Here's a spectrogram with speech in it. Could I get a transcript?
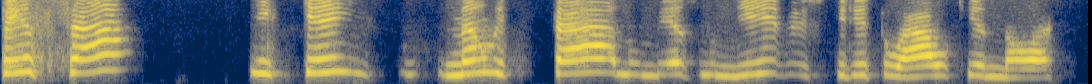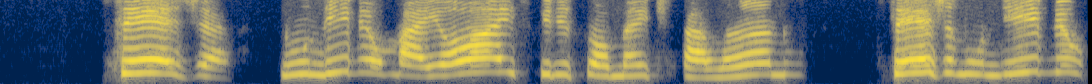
Pensar em quem não está no mesmo nível espiritual que nós, seja num nível maior espiritualmente falando, seja no nível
